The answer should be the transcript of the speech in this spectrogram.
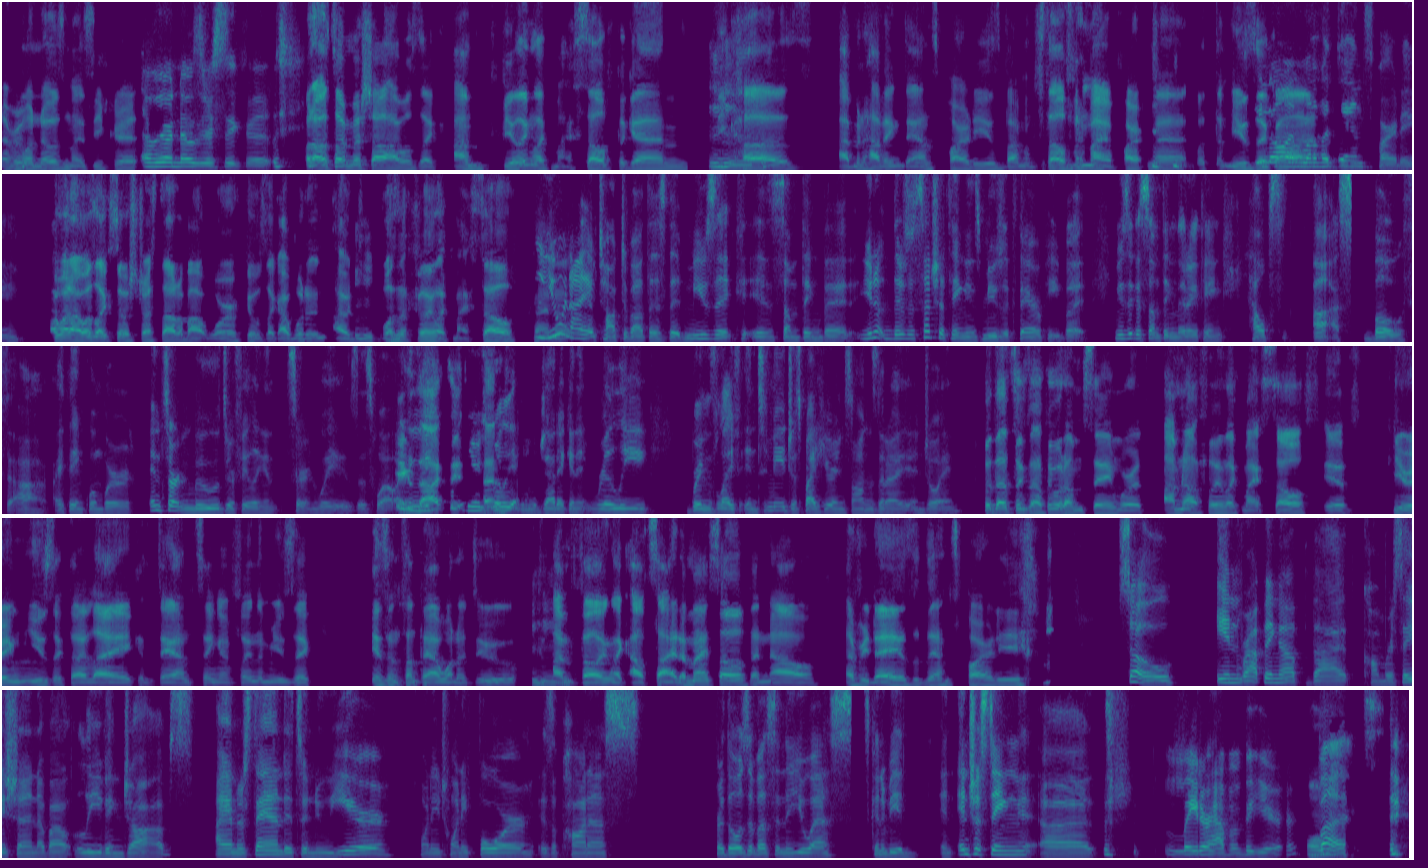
everyone knows my secret. Everyone knows your secret. But I was telling Michelle, I was like, I'm feeling like myself again hmm because I've been having dance parties by myself in my apartment with the You music know, I love a dance party. And when I was like so stressed out about work, it was like I wouldn't, I Mhm. wasn't feeling like myself, You of. and I have talked about this that music is something that, you know, there's a, such a thing as music therapy, but music is something that I think helps us both. Uh, I think when we're in certain moods or feeling in certain ways as well. I think music Exactly. And really energetic and it really brings life into me just by hearing songs that I enjoy. But that's exactly what I'm saying, where it's, I'm not feeling like myself if hearing music that I like and dancing and feeling the music isn't something I want to do. I'm Mhm. feeling like outside of myself, and now every day is a dance party. So, in wrapping up that conversation about leaving jobs, I understand it's a new year. 2024 is upon us. For those of us in the US, it's going to be a, an interesting uh, later half of the year. Oh my But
